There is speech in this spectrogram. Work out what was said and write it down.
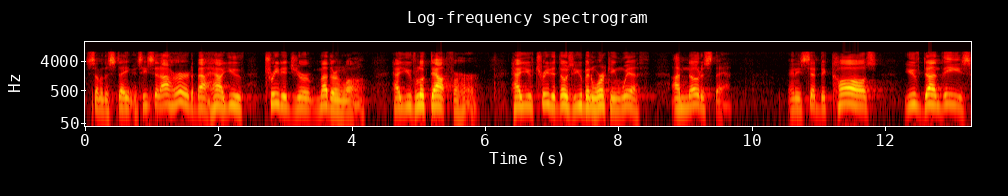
some of the statements, he said, I heard about how you've treated your mother in law, how you've looked out for her, how you've treated those you've been working with. I've noticed that. And he said, Because you've done these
